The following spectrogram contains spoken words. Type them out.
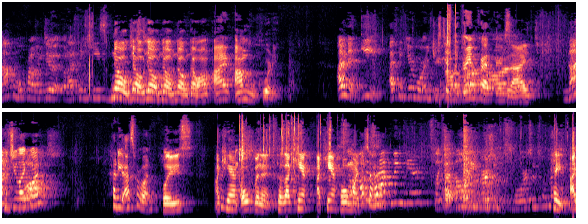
Malcolm will probably do it, but I think he's more No, no, interested no, no, no, no. I'm, I, I'm recording. I meant eat. I think you're more interested in the graham crackers. Can I, Would you like one? How do you ask for one? please? I can't open it because I can't. I can't hold my. What's happening here? It's like a healthy version of s'mores or something? Hey, I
